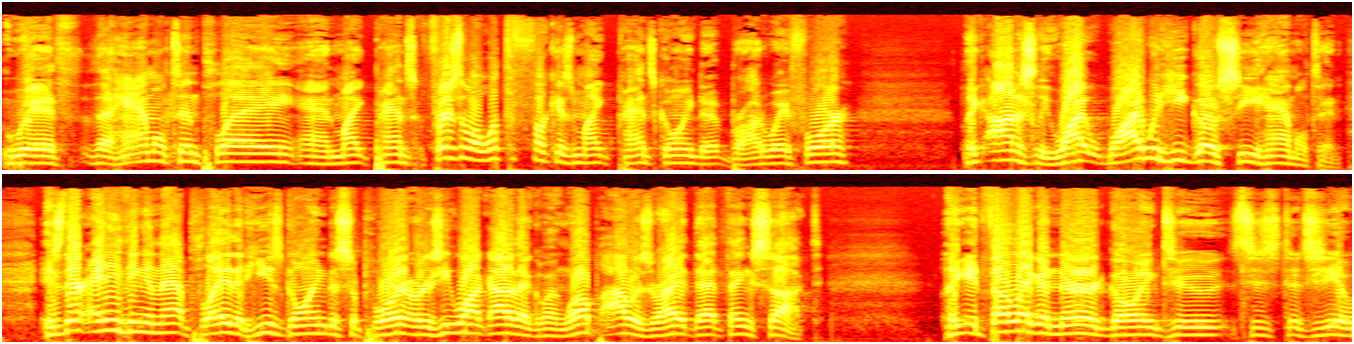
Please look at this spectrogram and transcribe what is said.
with the Hamilton play and Mike Pence. First of all, what the fuck is Mike Pence going to Broadway for? Like honestly, why why would he go see Hamilton? Is there anything in that play that he's going to support, or does he walk out of that going, "Well, I was right. That thing sucked." Like it felt like a nerd going to to, see a,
